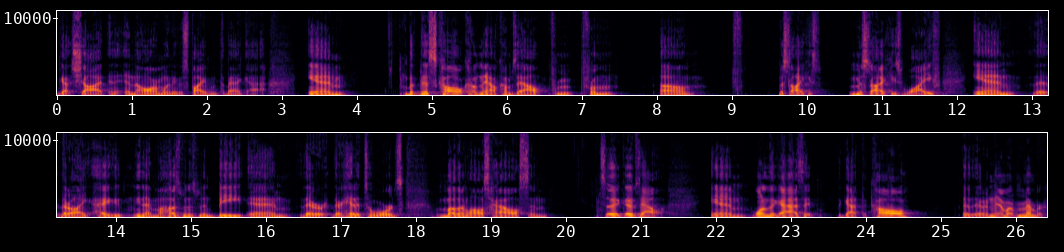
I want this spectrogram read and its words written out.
got shot in, in, the arm when he was fighting with the bad guy. And but this call come now comes out from from um, Mr. Ike's Mr. Ike's wife, and they're like, "Hey, you know, my husband's been beat, and they're they're headed towards mother-in-law's house." And so it goes out, and one of the guys that got the call, uh, now remember,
